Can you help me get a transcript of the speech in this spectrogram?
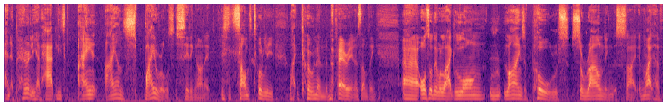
and apparently have had these iron, iron spirals sitting on it. It sounds totally like Conan the Barbarian or something. Uh, also, there were like long lines of poles surrounding the site. It might have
